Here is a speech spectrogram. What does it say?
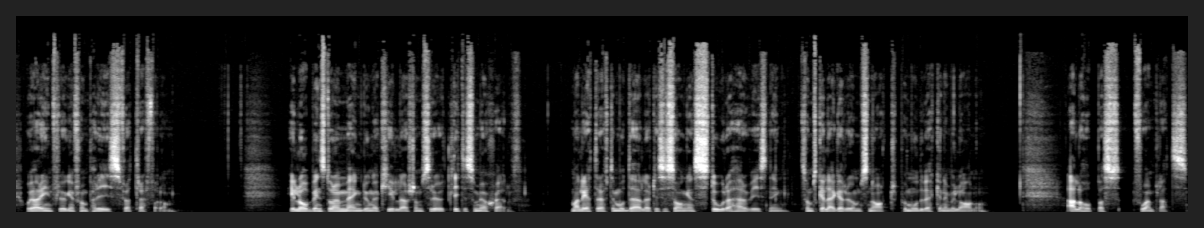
Och jag är influgen från Paris för att träffa dem. I lobbyn står en mängd unga killar som ser ut lite som jag själv. Man letar efter modeller till säsongens stora herrvisning som ska äga rum snart på modeveckan i Milano. Alla hoppas få en plats.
